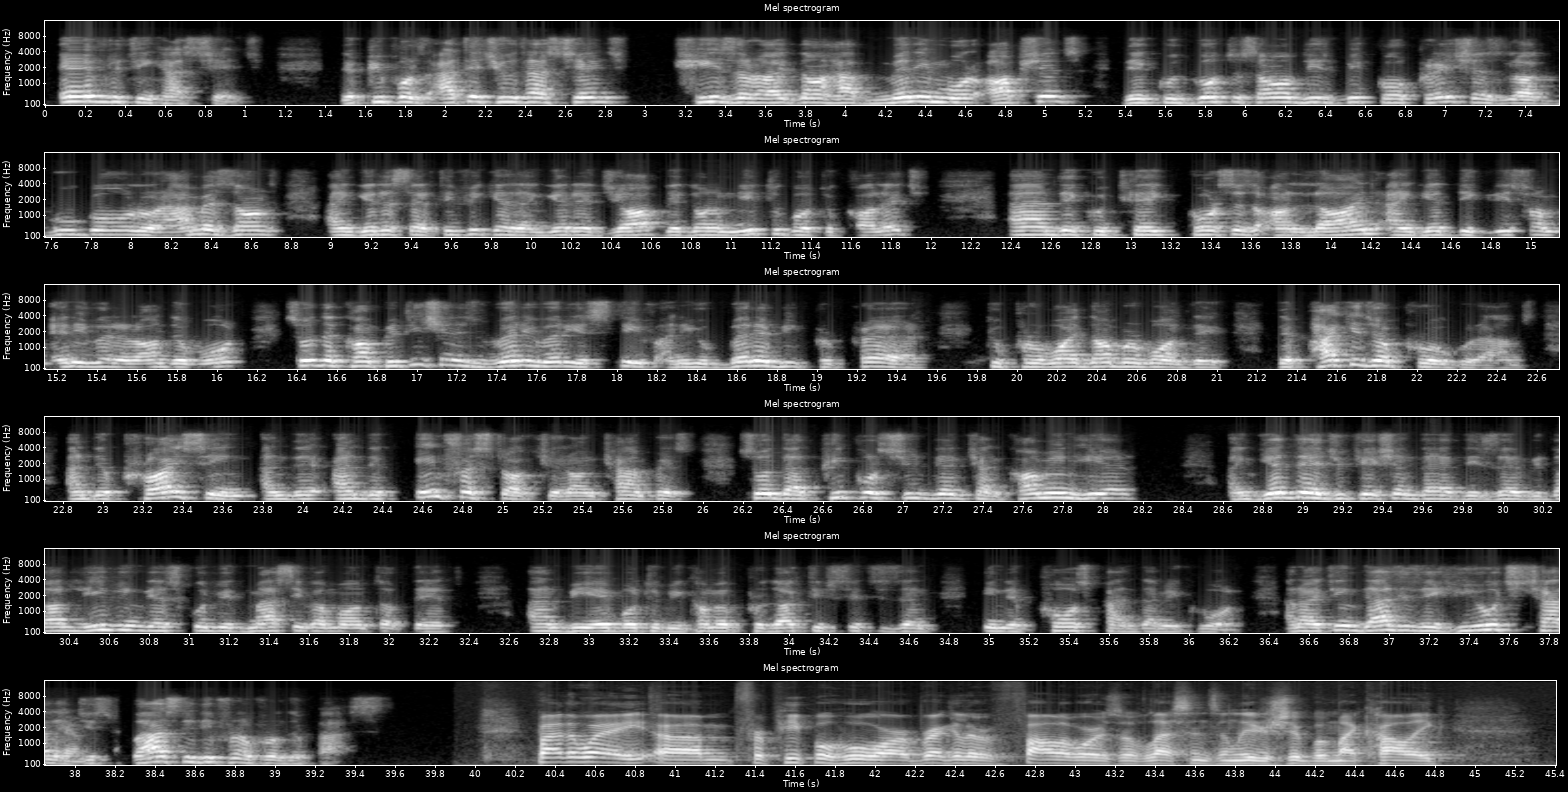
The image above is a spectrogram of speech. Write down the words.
everything has changed. The people's attitude has changed. Kids right now have many more options. They could go to some of these big corporations like Google or Amazon and get a certificate and get a job. They don't need to go to college. And they could take courses online and get degrees from anywhere around the world. So the competition is very, very stiff, and you better be prepared to provide number one, the, the package of programs and the pricing and the and the infrastructure on campus so that people, students can come in here and get the education that they deserve without leaving the school with massive amount of debt and be able to become a productive citizen in a post-pandemic world. And I think that is a huge challenge. Yeah. It's vastly different from the past. By the way, um, for people who are regular followers of Lessons in Leadership with my colleague,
